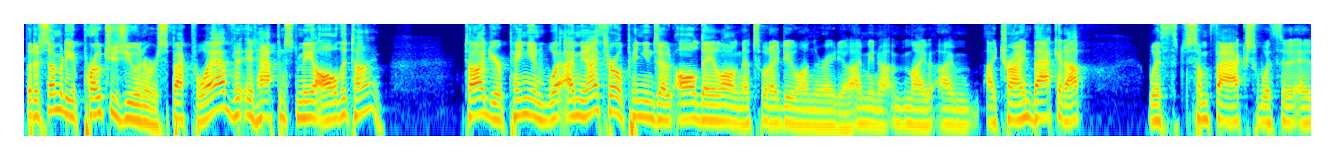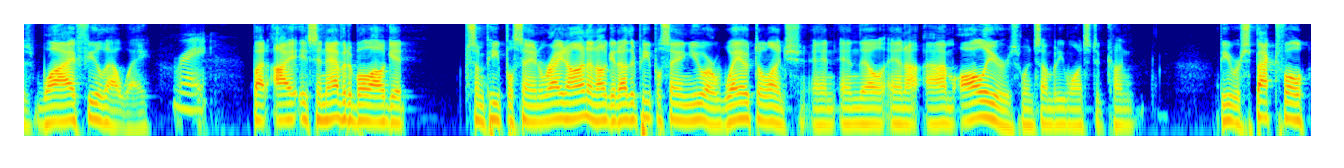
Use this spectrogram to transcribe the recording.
But if somebody approaches you in a respectful way, I've, it happens to me all the time. Todd, your opinion. I mean, I throw opinions out all day long. That's what I do on the radio. I mean, uh, my I'm I try and back it up with some facts, with uh, as why I feel that way. Right. But I, it's inevitable. I'll get some people saying right on, and I'll get other people saying you are way out to lunch, and and they'll and I, I'm all ears when somebody wants to con- be respectful.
